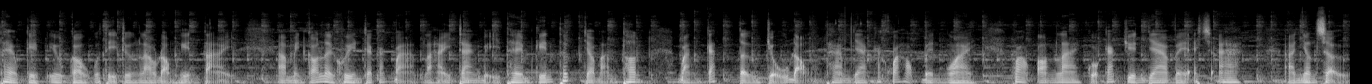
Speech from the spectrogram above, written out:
theo kịp yêu cầu của thị trường lao động hiện tại. À, mình có lời khuyên cho các bạn là hãy trang bị thêm kiến thức cho bản thân bằng cách tự chủ động tham gia các khóa học bên ngoài, khóa học online của các chuyên gia về HR, à, nhân sự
